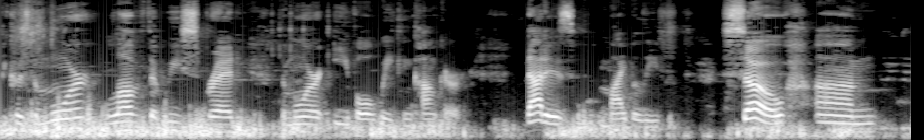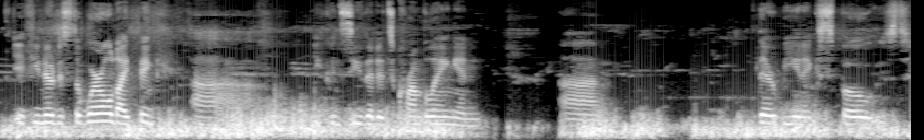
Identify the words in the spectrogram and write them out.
because the more love that we spread, the more evil we can conquer. That is my belief. So, um, if you notice the world, I think uh, you can see that it's crumbling and um, they're being exposed.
